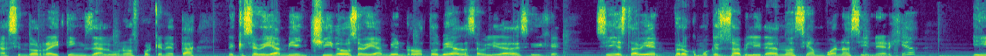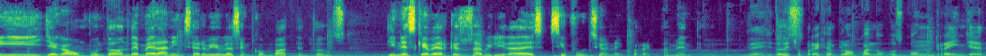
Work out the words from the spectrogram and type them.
haciendo ratings de algunos, porque neta, de que se veían bien chidos, se veían bien rotos, veía las habilidades y dije, sí, está bien, pero como que sus habilidades no hacían buena sinergia y llegaba un punto donde me eran inservibles en combate. Entonces, tienes que ver que sus habilidades sí funcionen correctamente. De, hecho, por ejemplo, cuando busco un ranger,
